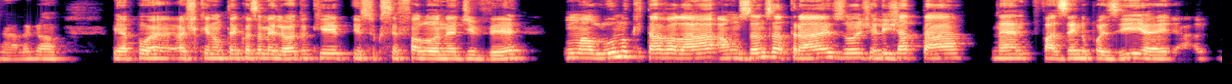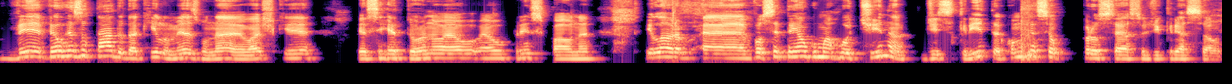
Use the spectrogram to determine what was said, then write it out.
Ah, legal. E é, pô, é, acho que não tem coisa melhor do que isso que você falou, né, de ver um aluno que estava lá há uns anos atrás, hoje ele já está né, fazendo poesia, ver, ver o resultado daquilo mesmo, né? Eu acho que esse retorno é o, é o principal, né? E Laura, é, você tem alguma rotina de escrita? Como que é seu processo de criação?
